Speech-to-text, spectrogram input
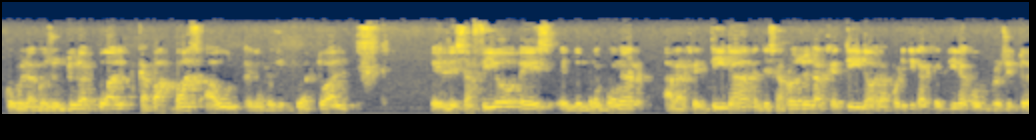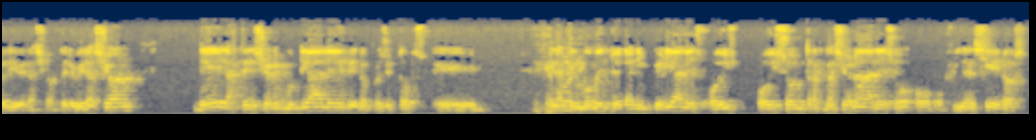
como en la coyuntura actual, capaz más aún en la coyuntura actual, el desafío es el de proponer a la Argentina, el desarrollo de la Argentina o la política argentina como un proyecto de liberación, de liberación de las tensiones mundiales, de los proyectos en aquel momento eran imperiales, hoy, hoy son transnacionales o, financieros,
